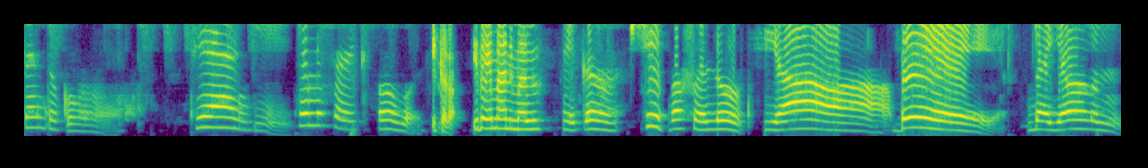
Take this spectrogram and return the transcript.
Pentagon. Triangle. Semicircle. ఇక్కడ ఇదేం animal Tiger. Sheep. Buffalo. Yeah. Bear. Lion.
